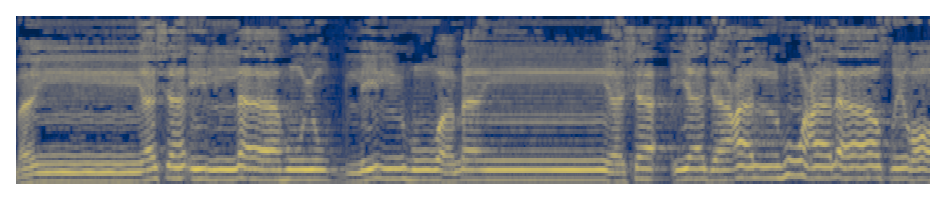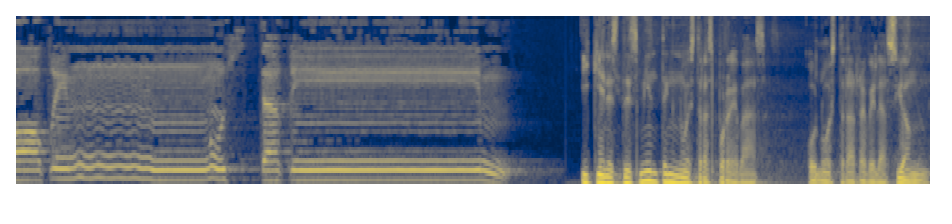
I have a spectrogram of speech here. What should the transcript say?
من يشاء الله يضلله ومن يشاء يجعله على صراط مستقيم Y quienes desmienten nuestras pruebas o nuestra revelación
